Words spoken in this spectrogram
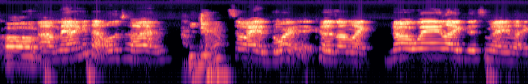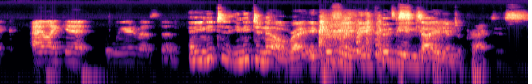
Um, Oh man, I get that all the time. you do? So I ignore it because I'm like, no way, like this may like I like get weird about stuff. And you need to you need to know, right? It could be it could be anxiety. You have to practice.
